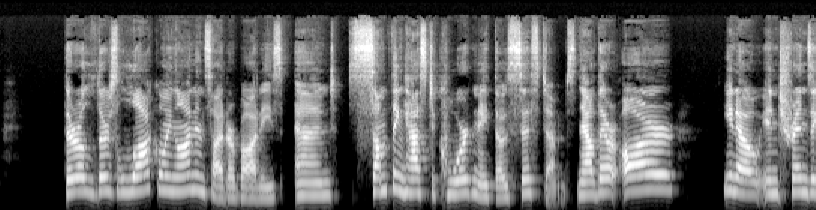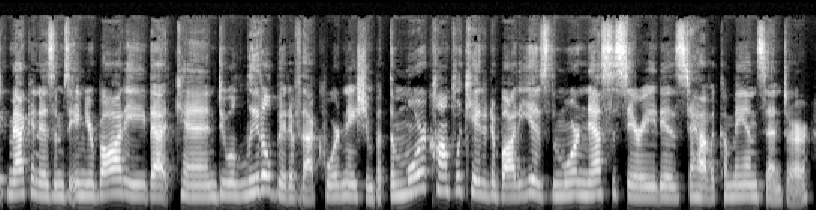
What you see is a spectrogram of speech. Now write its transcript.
there are, there's a lot going on inside our bodies and something has to coordinate those systems. Now there are, you know, intrinsic mechanisms in your body that can do a little bit of that coordination, but the more complicated a body is, the more necessary it is to have a command center,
